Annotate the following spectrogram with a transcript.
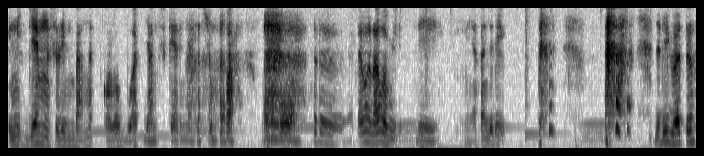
ini game ngeselin banget kalau buat jump scare-nya sumpah nggak bohong Aduh, emang kenapa Mi? di ya kan jadi jadi gua tuh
